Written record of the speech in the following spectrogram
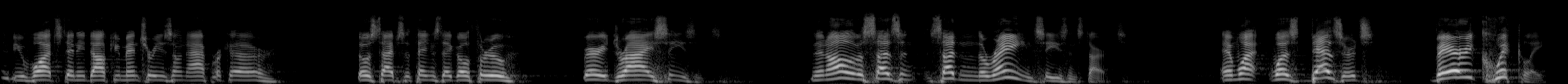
if you've watched any documentaries on Africa or those types of things, they go through very dry seasons. And then all of a sudden, sudden, the rain season starts. And what was deserts very quickly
